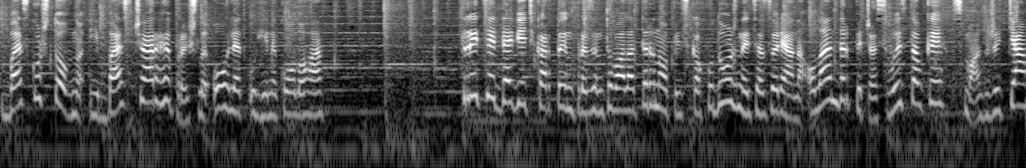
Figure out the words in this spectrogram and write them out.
безкоштовно і без черги прийшли огляд у гінеколога. 39 картин презентувала тернопільська художниця Зоряна Олендер під час виставки Смак життя.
